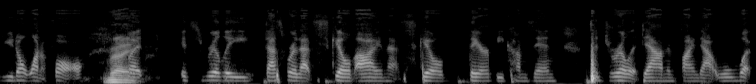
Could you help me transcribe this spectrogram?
you don't want to fall, right? But it's really that's where that skilled eye and that skilled therapy comes in to drill it down and find out well what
